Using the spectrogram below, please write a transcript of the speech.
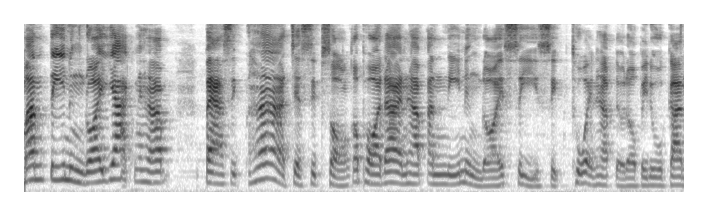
มันตี 100 ยากนะครับ85 72 ก็พอได้นะครับ อันนี้ 140 ถ้วยนะครับ เดี๋ยวเราไปดูกัน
